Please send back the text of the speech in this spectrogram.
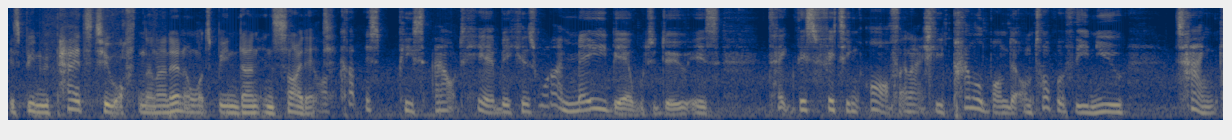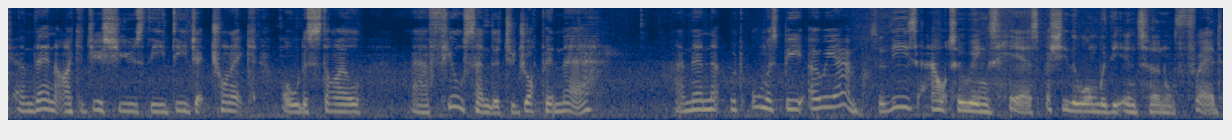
It's been repaired too often and I don't know what's been done inside it. I've cut this piece out here because what I may be able to do is take this fitting off and actually panel bond it on top of the new tank and then I could just use the D-Jetronic older style uh, fuel sender to drop in there and then that would almost be OEM. So these outer rings here, especially the one with the internal thread,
